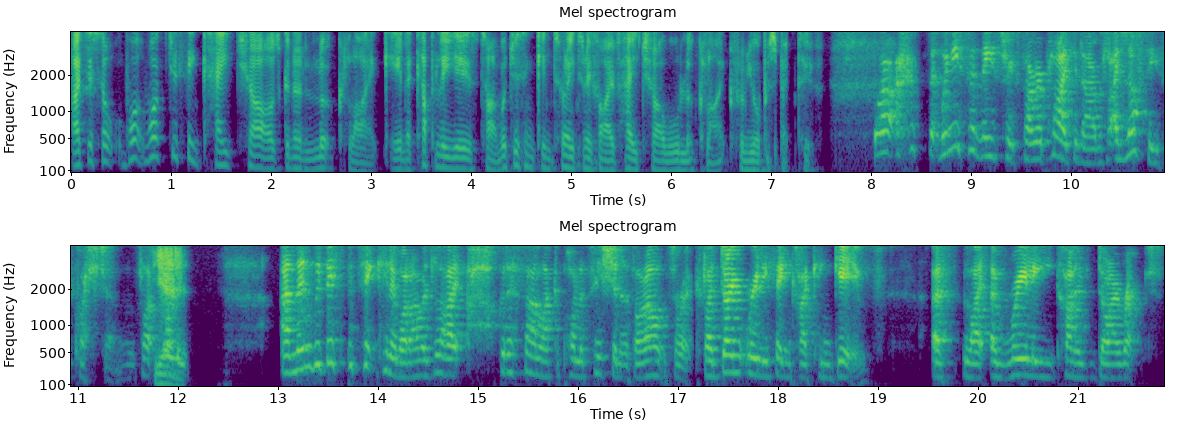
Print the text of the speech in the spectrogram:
I just thought, what what do you think HR is going to look like in a couple of years' time? What do you think in 2025 HR will look like from your perspective? Well, when you sent these through, because I replied, didn't I? I was like, I love these questions. Like, yeah. Really and then with this particular one, I was like, oh, I'm going to sound like a politician as I answer it because I don't really think I can give a like a really kind of direct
